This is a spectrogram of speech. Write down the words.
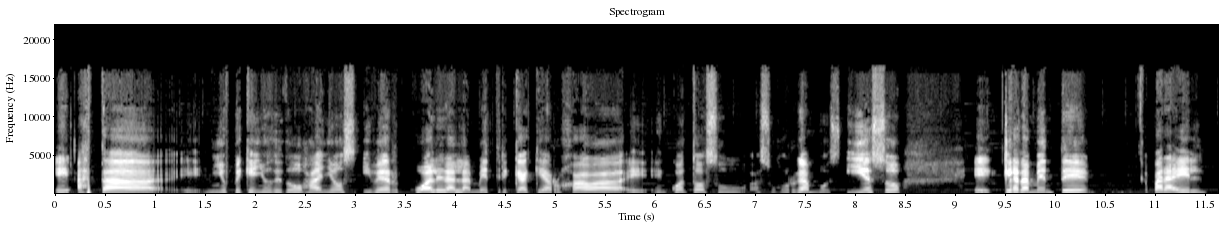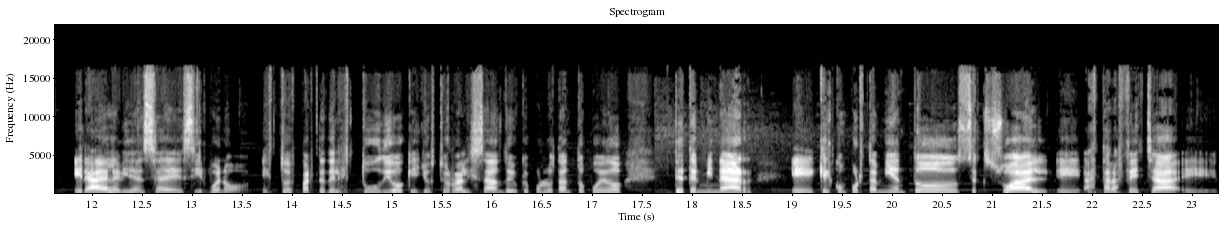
eh, hasta eh, niños pequeños de dos años y ver cuál era la métrica que arrojaba en cuanto a, a, sus orgasmos. Y eso claramente para él era la evidencia de decir, bueno, esto es parte del estudio que yo estoy realizando y que por lo tanto puedo determinar eh, que el comportamiento sexual eh, hasta la fecha eh,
